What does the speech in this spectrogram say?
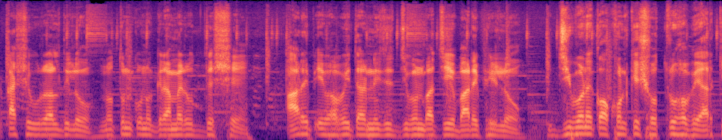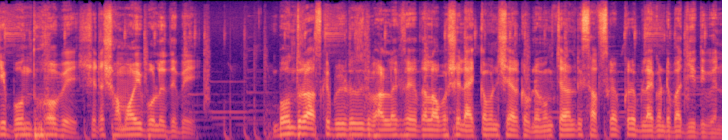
আকাশে উড়াল দিল নতুন কোনো গ্রামের উদ্দেশ্যে। আরিফ এভাবেই তার নিজের জীবন বাঁচিয়ে বাড়ি ফিরল। জীবনে কখন কে শত্রু হবে আর কে বন্ধু হবে, সেটা সময়ই বলে দেবে। বন্ধুরা আজকে ভিডিও যদি ভালো লাগে তাহলে অবশ্যই লাইক কমেন্ট শেয়ার করবেন এবং চ্যানেলটি সাবস্ক্রাইব করে ব্ল্যাকনটি বাজিয়ে দিবেন।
